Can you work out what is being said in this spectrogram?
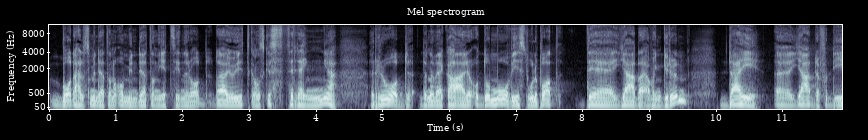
både helsemyndighetene og myndighetene gitt sine råd. De har jo gitt ganske strenge råd denne veka her, og da må vi stole på at det gjør de av en grunn. De eh, gjør det fordi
